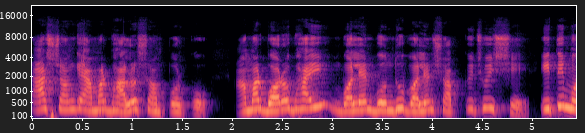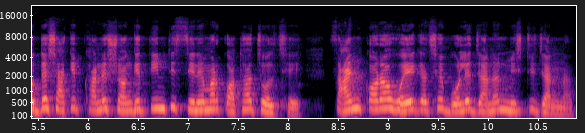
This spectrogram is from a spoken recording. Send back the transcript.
তার সঙ্গে আমার ভালো সম্পর্ক। আমার বড় ভাই বলেন, বন্ধু বলেন সব কিছুই সে। ইতিমধ্যে শাকিব খানের সঙ্গে তিনটি সিনেমার কথা চলছে। সাইন করা হয়ে গেছে বলে জানান মিষ্টি জান্নাত।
